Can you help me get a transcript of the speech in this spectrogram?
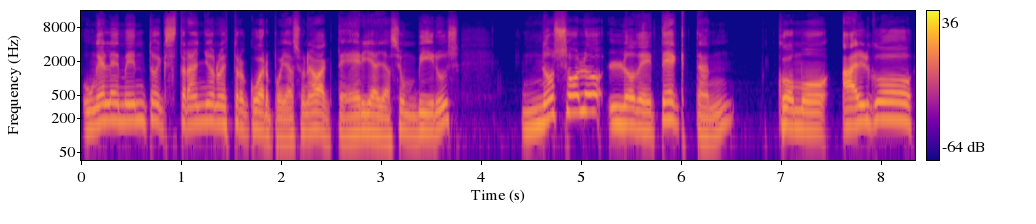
un elemento extraño a nuestro cuerpo, ya sea una bacteria, ya sea un virus, no solo lo detectan como algo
